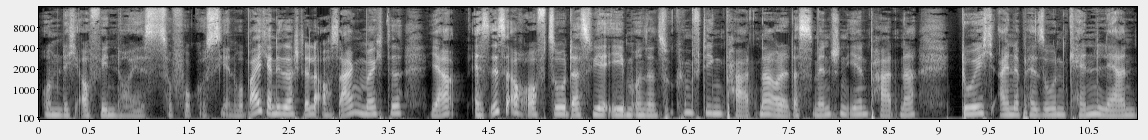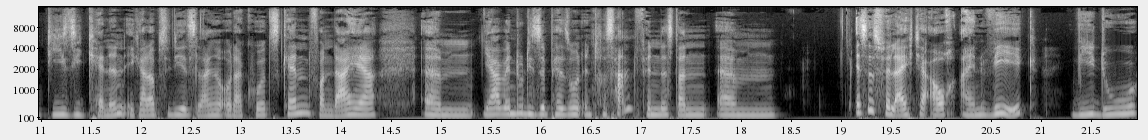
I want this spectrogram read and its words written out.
um dich auf wen Neues zu fokussieren. Wobei ich an dieser Stelle auch sagen möchte, ja, es ist auch oft so, dass wir eben unseren zukünftigen Partner oder dass Menschen ihren Partner durch eine Person kennenlernen, die sie kennen, egal ob sie die jetzt lange oder kurz kennen. Von daher, ähm, ja, wenn du diese Person interessant findest, dann ähm, ist es vielleicht ja auch ein Weg, wie du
